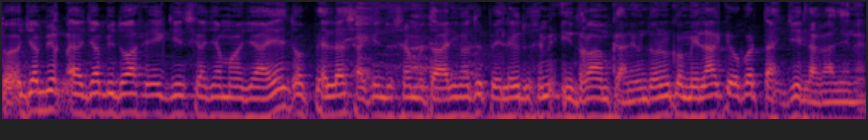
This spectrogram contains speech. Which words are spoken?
تو جب بھی جب بھی دو حرف ایک جنس کا جمع ہو جائے تو پہلا ساکن، دوسرا متعارک ہو تو پہلے دوسرے میں ادغام کریں، ان دونوں کو ملا کے اوپر تہجیل لگا دینا ہے۔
